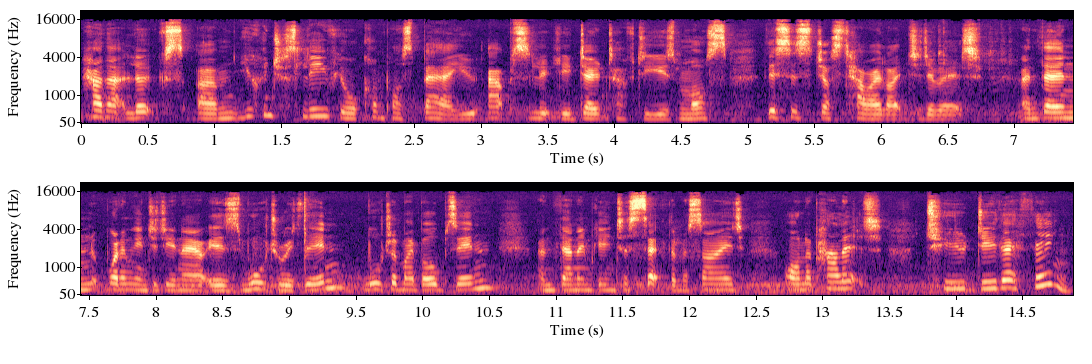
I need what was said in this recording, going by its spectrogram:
how that looks, um, you can just leave your compost bare. You absolutely don't have to use moss. This is just how I like to do it. And then what I'm going to do now is water it in, water my bulbs in, and then I'm going to set them aside on a pallet to do their thing.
